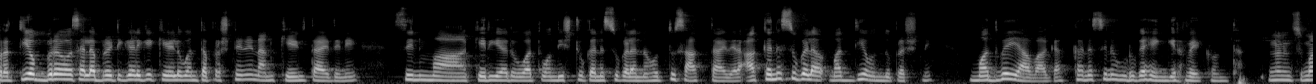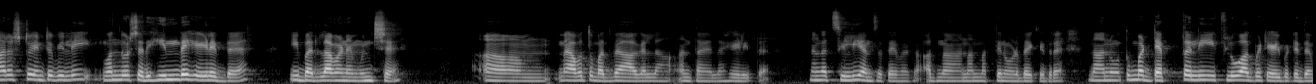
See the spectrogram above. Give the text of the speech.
ಪ್ರತಿಯೊಬ್ಬರ ಸೆಲೆಬ್ರಿಟಿಗಳಿಗೆ ಕೇಳುವಂಥ ಪ್ರಶ್ನೆನೇ ನಾನು ಕೇಳ್ತಾ ಇದ್ದೀನಿ. ಸಿನಿಮಾ, ಕೆರಿಯರು ಅಥವಾ ಒಂದಿಷ್ಟು ಕನಸುಗಳನ್ನು ಹೊತ್ತು ಸಾಕ್ತಾ ಇದ್ದಾರೆ? ಆ ಕನಸುಗಳ ಮಧ್ಯೆ ಒಂದು ಪ್ರಶ್ನೆ, ಮದುವೆ ಯಾವಾಗ? ಕನಸಿನ ಹುಡುಗ ಹೆಂಗಿರಬೇಕು ಅಂತ? ನಾನು ಸುಮಾರಷ್ಟು ಇಂಟರ್ವ್ಯೂಲಿ ಒಂದು ವರ್ಷದ ಹಿಂದೆ ಹೇಳಿದ್ದೆ, ಈ ಬದಲಾವಣೆ ಮುಂಚೆ. ಯಾವತ್ತೂ ಮದುವೆ ಆಗಲ್ಲ ಅಂತ ಎಲ್ಲ ಹೇಳಿದ್ದೆ. ನಂಗೆ ಅದು ಸಿಲ್ಲಿ ಅನ್ಸುತ್ತೆ ಇವಾಗ. ಅದನ್ನ ನಾನು ಮತ್ತೆ ನೋಡಬೇಕಿದ್ರೆ. ನಾನು ತುಂಬ ಡೆಪ್ತಲ್ಲಿ ಫ್ಲೋ ಆಗಿಬಿಟ್ಟು ಹೇಳ್ಬಿಟ್ಟಿದ್ದೆ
